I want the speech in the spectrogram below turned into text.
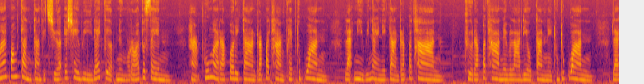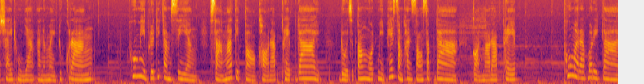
มารถป้องกันการติดเชื้อ HIV ได้เกือบ 100%หากผู้มารับบริการรับประทานเพล p ทุกวัน และมีวินัยในการรับประทาน คือรับประทานในเวลาเดียวกันในทุกๆวัน และใช้ถุงยางอนามัยทุกครั้ง ผู้มีพฤติกรรมเสี่ยง สามารถติดต่อขอรับเพล p ได้ โดยจะต้องงดมีเพศสัมพันธ์2สัปดาห์ ก่อนมารับเพล p ผู้มารับบริการ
